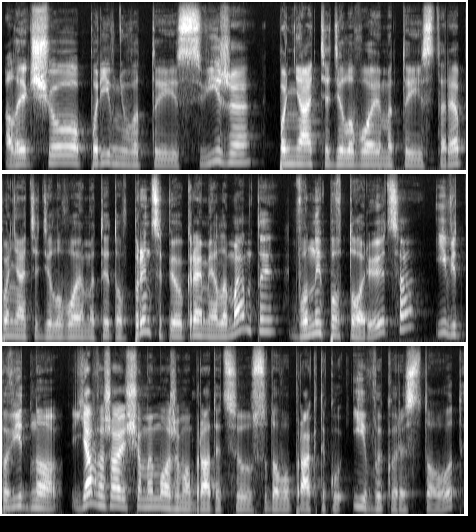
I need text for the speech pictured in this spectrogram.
Але якщо порівнювати свіже поняття ділової мети і старе поняття ділової мети, то в принципі окремі елементи вони повторюються. І відповідно, я вважаю, що ми можемо брати цю судову практику і використовувати,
